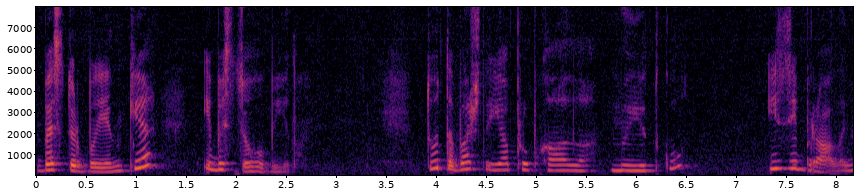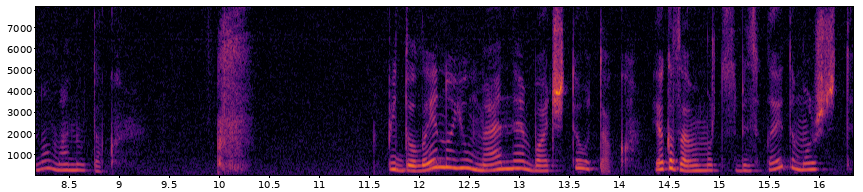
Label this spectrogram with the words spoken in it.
без торбинки і без цього білого. Тут, бачите, я пропхала нитку і зібрала. Ну, в мене так. Під долиною в мене, бачите, отак. Я казала, ви можете собі заклеїти, можете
